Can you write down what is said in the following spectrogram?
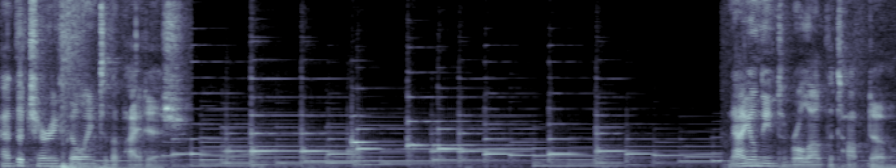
Add the cherry filling to the pie dish. Now you'll need to roll out the top dough.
